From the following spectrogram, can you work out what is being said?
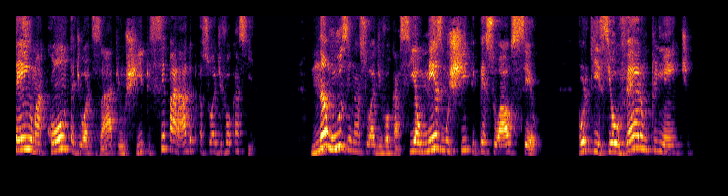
Tem uma conta de WhatsApp, um chip separado para sua advocacia. Não use na sua advocacia o mesmo chip pessoal seu. Porque se houver um cliente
